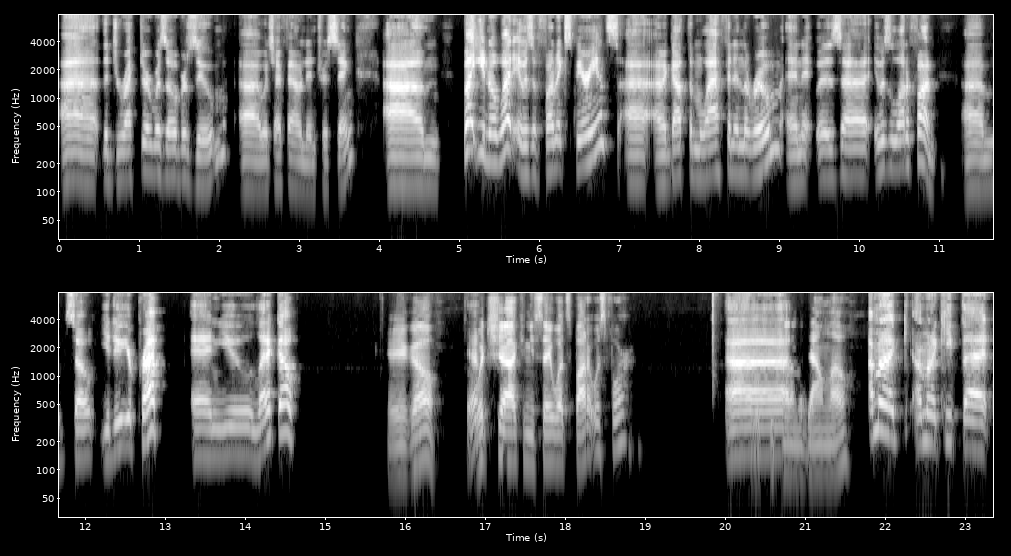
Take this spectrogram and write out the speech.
Uh, the director was over Zoom, uh, which I found interesting. Um, but you know what? It was a fun experience. Uh, I got them laughing in the room, and it was uh, it was a lot of fun. Um, so you do your prep and you let it go. There you go. Yeah. Which uh, can you say what spot it was for? Uh, on the down low. I'm gonna I'm gonna keep that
